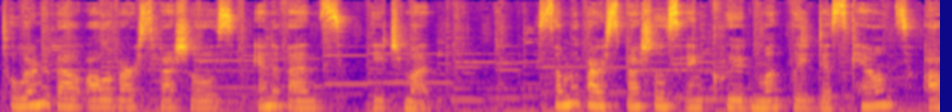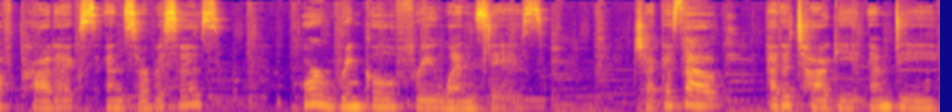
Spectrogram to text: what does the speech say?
to learn about all of our specials and events each month. Some of our specials include monthly discounts off products and services or wrinkle free Wednesdays. Check us out at atagimd.com.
